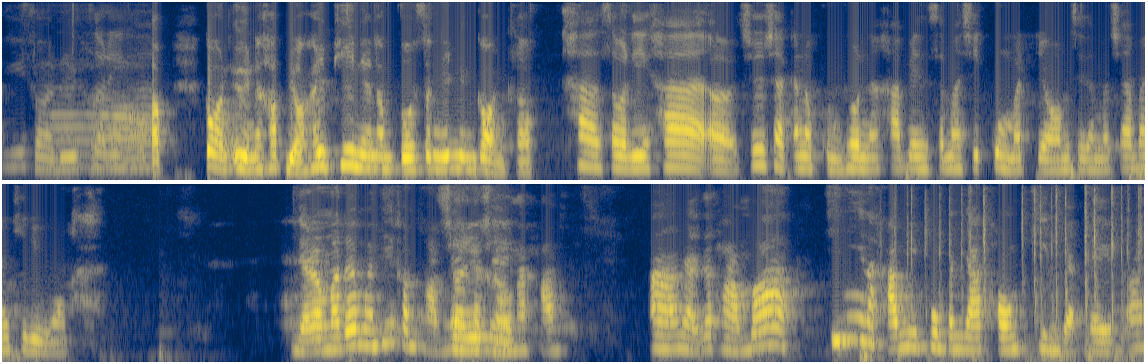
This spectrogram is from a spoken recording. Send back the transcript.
สวัสดีสวัสดีคสวัสดีรัค่ะบก่อนอื่นนะครับ เดี๋ยวให้พี่แนะนำตัวสักนิดนึงก่อนครับ ค่ะ สวัสดีค่ะ เอ่อ ชื่อชัดกนกขุนทนนะคะ เป็นสมาชิกกลุ่มมัดย้อมสีธรรมชาติบ้านคีรีวงศ์ค่ะ เดี๋ยวเรามาเริ่มกันที่คำถามแรใช่กกันคเลรับ ยนะคะอ่าอยากจะถามว่าที่นี่นะคะ มีภูมิปัญญาท้องถิ่นแบบใดบ้าง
